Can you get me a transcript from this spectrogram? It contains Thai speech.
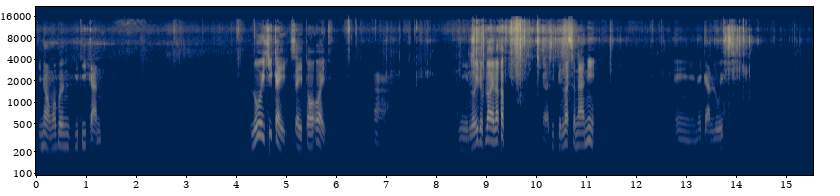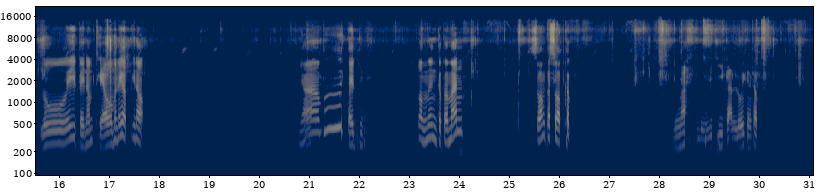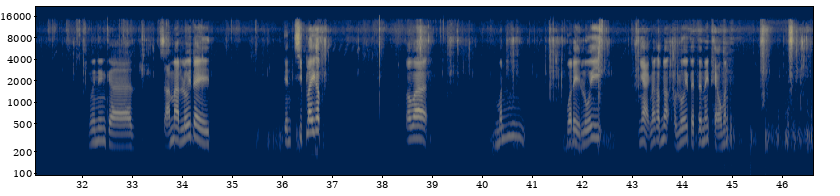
พี่น้องมาเบิ่งวิธีการโรยขี้ไก่ใส่ตออ้อย อ่า อันนี้โรยเรียบร้อยแล้วครับ เดี๋ยวจะเป็นลักษณะนี้ในการโรยโรยไปน้ำแถวมันเลยครับพี่น้องยาบืดไปล่องหนึงกับประมาณสองกระสอบครับ นะดูวิธีการโรยกันครับมือหนึงก็สามารถโรยได้เป็นสิบไร่ครับ เพราะว่ามันบ่ได้โรยยากนะครับเนาะเขาโรยไปแต่ในแถวมัน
